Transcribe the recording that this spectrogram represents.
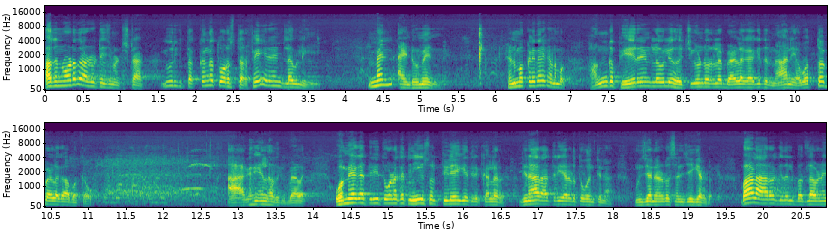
ಅದನ್ನು ನೋಡಿದ್ರೆ ಅಡ್ವರ್ಟೈಸ್ಮೆಂಟ್ ಸ್ಟಾರ್ಟ್ ಇವ್ರಿಗೆ ತಕ್ಕಂಗೆ ತೋರಿಸ್ತಾರೆ. Fair and lovely men and women ಹೆಣ್ಮಕ್ಳು ಬೇರೆ ಗಂಡ್ಮಕ್ಳು. ಹಂಗೆ ಪೇರೆಂಟ್ ಲವ್ಲಿ ಹಚ್ಕೊಂಡವ್ರೆಲ್ಲ ಬೆಳ್ಳಗಾಗಿದ್ರೆ ನಾನು ಯಾವತ್ತೋ ಬೆಳ್ಳಗಾಗಬೇಕವು. ಆಗಂಗಿಲ್ಲ ಅದಕ್ಕೆ ಬೆಳಗ್ಗೆ ಒಮ್ಮೆಗ ತ್ರೀ ತೊಗೊಳಕತ್ತೀನಿ ಈಗ ಸ್ವಲ್ಪ ತಿಳಿಯಾಗೈತ್ರಿ ಕಲರ್ ದಿನಾ ರಾತ್ರಿ ಎರಡು ತೊಗೊತೀನಿ. ಮುಂಜಾನೆ ಎರಡು, ಸಂಜೆಗೆ ಎರಡು. ಭಾಳ ಆರೋಗ್ಯದಲ್ಲಿ ಬದಲಾವಣೆ,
